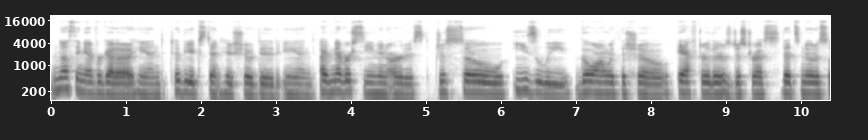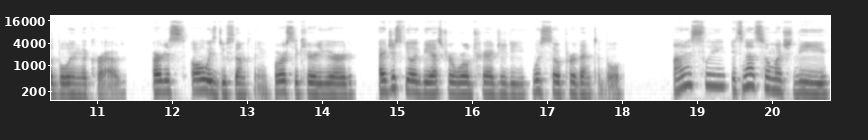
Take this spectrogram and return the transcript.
nothing ever got out of hand to the extent his show did. And I've never seen an artist just so easily go on with the show after there's distress that's noticeable in the crowd. Artists always do something, or a security guard, I just feel like the Astroworld tragedy was so preventable. Honestly, it's not so much the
